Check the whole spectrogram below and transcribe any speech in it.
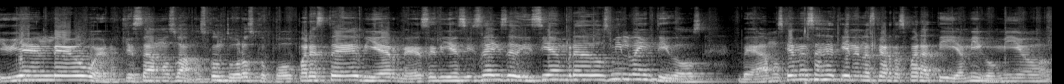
Y bien, Leo, bueno, aquí estamos, vamos con tu horóscopo para este viernes 16 de diciembre de 2022. Veamos qué mensaje tienen las cartas para ti, amigo mío.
